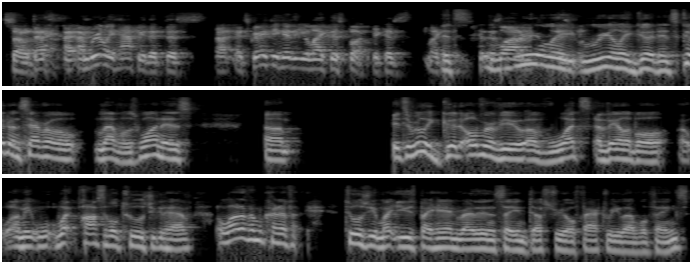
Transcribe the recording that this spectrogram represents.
so that's I, am really happy that this uh, it's great to hear that you like this book because like it's really of- really good. It's good on several levels. One is um it's a really good overview of what's available i mean what possible tools you could have. A lot of them are kind of tools you might use by hand rather than say industrial factory level things.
